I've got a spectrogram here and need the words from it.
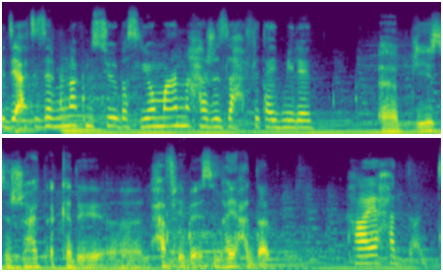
بدي أعتذر منك مسيو بس اليوم ما عنا حجز لحفلة عيد ميلاد. آه please رجعي تاكدي آه الحفلة باسم هي حداد. هاي حداد.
